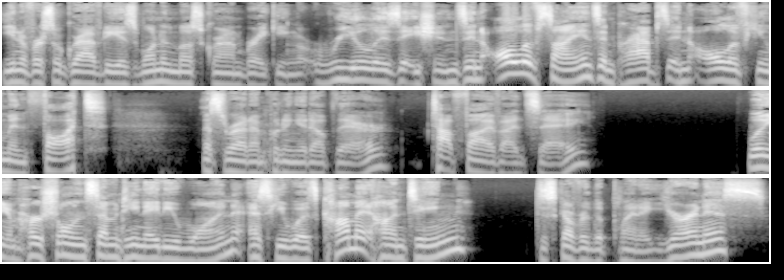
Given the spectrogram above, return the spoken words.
Universal gravity is one of the most groundbreaking realizations in all of science and perhaps in all of human thought. That's right, I'm putting it up there. Top five, I'd say. William Herschel in 1781, as he was comet hunting, discovered the planet Uranus.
